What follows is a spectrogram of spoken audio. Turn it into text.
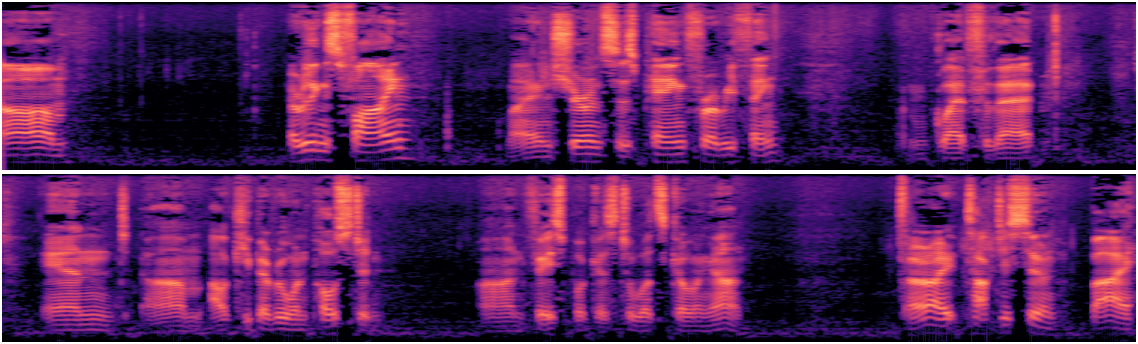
um, everything's fine. My insurance is paying for everything. Glad for that, and um, I'll keep everyone posted on Facebook as to what's going on. All right, talk to you soon. Bye.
